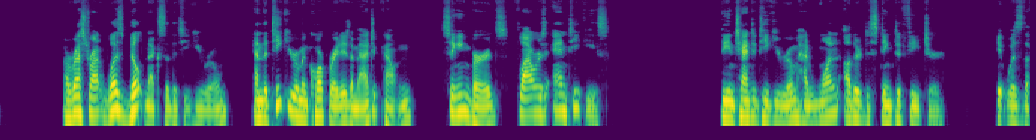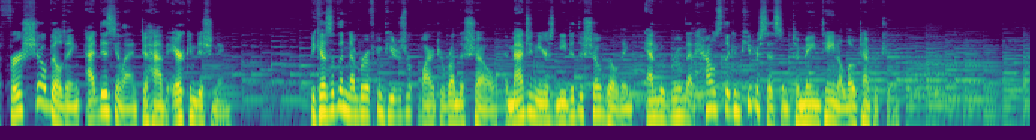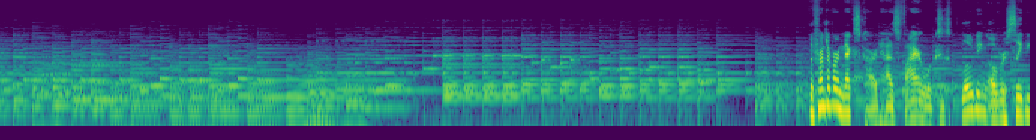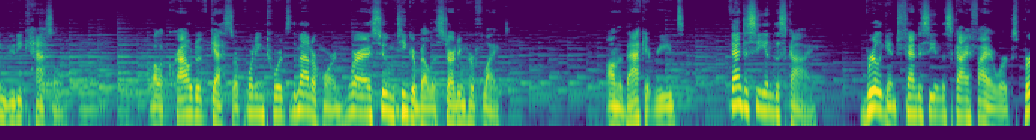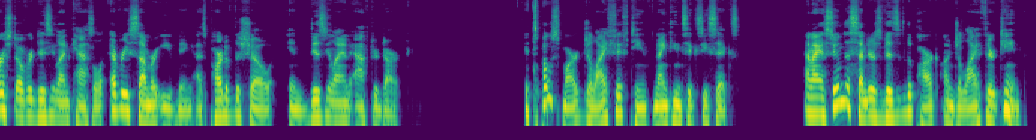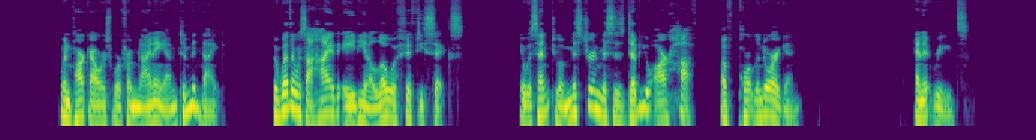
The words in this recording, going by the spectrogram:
A restaurant was built next to the Tiki Room, and the Tiki Room incorporated a magic fountain, singing birds, flowers, and tikis. The Enchanted Tiki Room had one other distinctive feature it was the first show building at Disneyland to have air conditioning. Because of the number of computers required to run the show, Imagineers needed the show building and the room that housed the computer system to maintain a low temperature. The front of our next card has fireworks exploding over Sleeping Beauty Castle, while a crowd of guests are pointing towards the Matterhorn, where I assume Tinkerbell is starting her flight. On the back it reads Fantasy in the Sky. Brilliant Fantasy in the Sky fireworks burst over Disneyland Castle every summer evening as part of the show in Disneyland After Dark. It's postmarked July 15, 1966, and I assume the senders visited the park on July 13th, when park hours were from 9 a.m. to midnight. The weather was a high of 80 and a low of 56. It was sent to a Mr. and Mrs. W. R. Huff of Portland, Oregon. And it reads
